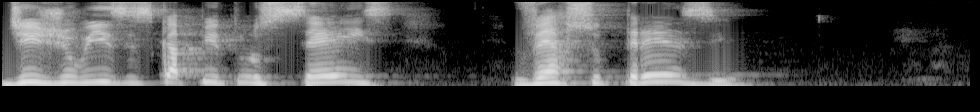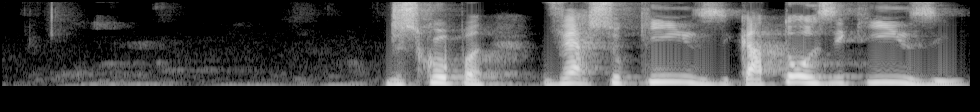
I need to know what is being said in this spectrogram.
De Juízes capítulo 6, verso 13. desculpa, verso 15, 14 e 15.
